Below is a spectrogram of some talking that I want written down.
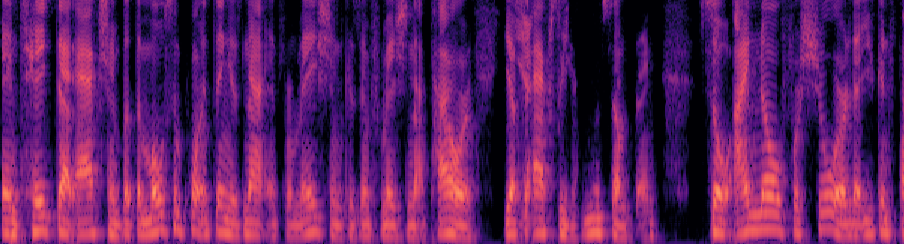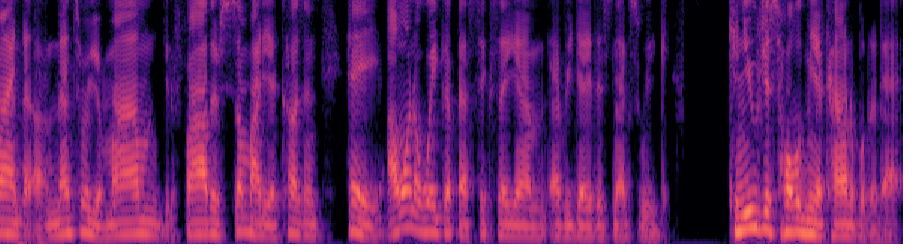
and take that action. But the most important thing is not information because information is not power. You have yeah. to actually do something. So I know for sure that you can find a mentor, your mom, your father, somebody, a cousin. Hey, I want to wake up at 6 a.m. every day this next week. Can you just hold me accountable to that?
